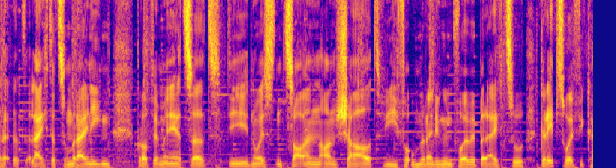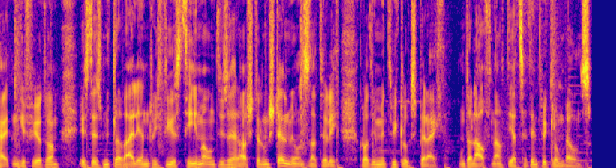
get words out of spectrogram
äh, leichter zum Reinigen. Gerade wenn man jetzt äh, die neuesten Zahlen anschaut, wie Verunreinigungen im Feuerwehrbereich zu Krebshäufigkeiten geführt haben, ist das mittlerweile ein richtiges Thema und diese Herausstellung stellen wir uns natürlich, gerade im Entwicklungsbereich. Und da laufen auch derzeit Entwicklungen bei uns.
